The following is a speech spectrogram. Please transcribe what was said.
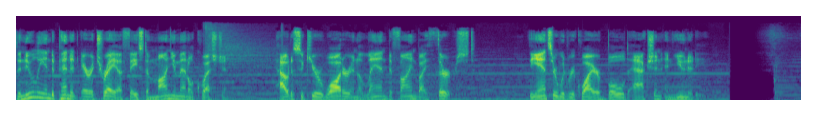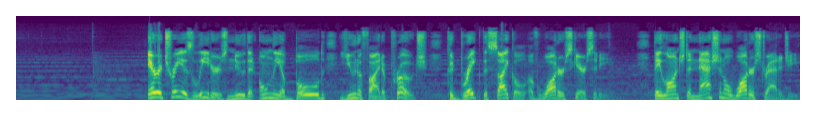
The newly independent Eritrea faced a monumental question. How to secure water in a land defined by thirst? The answer would require bold action and unity. Eritrea's leaders knew that only a bold, unified approach could break the cycle of water scarcity. They launched a national water strategy,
